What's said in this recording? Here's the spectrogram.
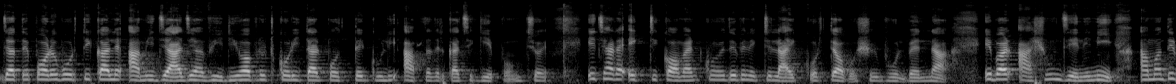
যাতে পরবর্তীকালে আমি যা যা ভিডিও আপলোড করি, তার প্রত্যেকগুলি আপনাদের কাছে গিয়ে পৌঁছয়। এছাড়া একটি কমেন্ট করে দেবেন, একটি লাইক করতে অবশ্যই ভুলবেন না। এবার আসুন জেনে নিই, আমাদের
